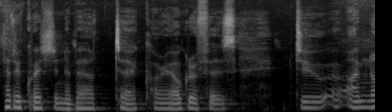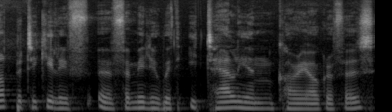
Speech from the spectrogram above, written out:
I had a question about uh, choreographers. Do, I'm not particularly f- uh, familiar with Italian choreographers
